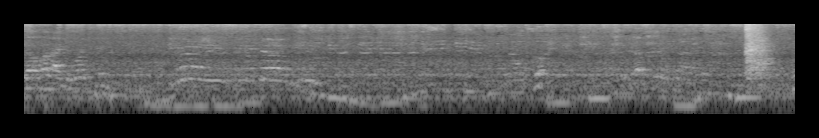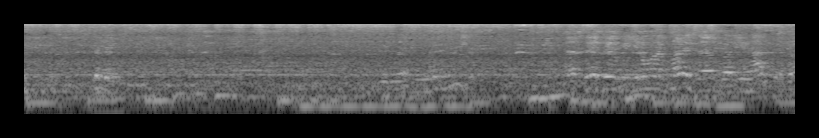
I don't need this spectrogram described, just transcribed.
That's it, dude. You don't want to punish them, but you have to, bro.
